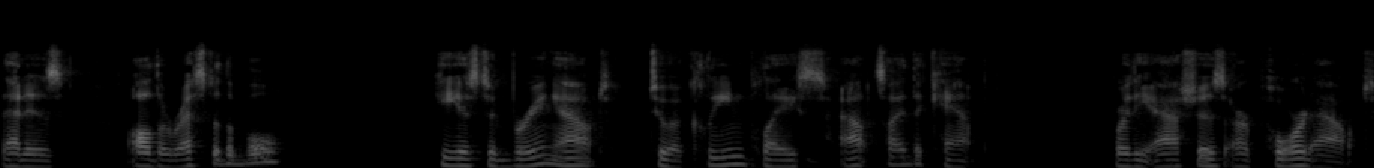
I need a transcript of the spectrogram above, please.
that is, all the rest of the bull, he is to bring out to a clean place outside the camp where the ashes are poured out,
